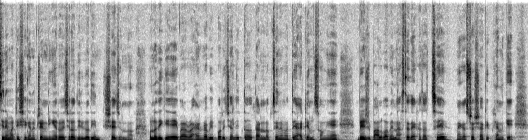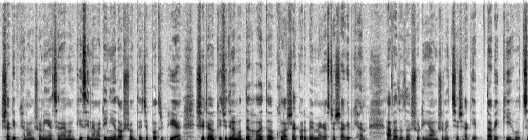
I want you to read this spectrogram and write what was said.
সিনেমাটি সেখানে ট্রেন্ডিংয়ে রয়েছিল দীর্ঘদিন সেই জন্য অন্যদিকে এবার রাহান রাবি পরিচালিত তাণ্ডব সিনেমাতে আইটেম সঙ্গে বেশ ভালোভাবে নাচতে দেখা যাচ্ছে মেগাস্টার শাকিব খানকে। শাকিব খান অংশ নিয়েছেন এমনকি সিনেমাটি নিয়ে দর্শকদের যে প্রতিক্রিয়া, সেটাও কিছুদিনের মধ্যে হয়তো খোলাসা করবে মেগাস্টার শাকিব খান। আপাতত শুটিংয়ে অংশ নিচ্ছে শাকিব, তবে কি হচ্ছে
